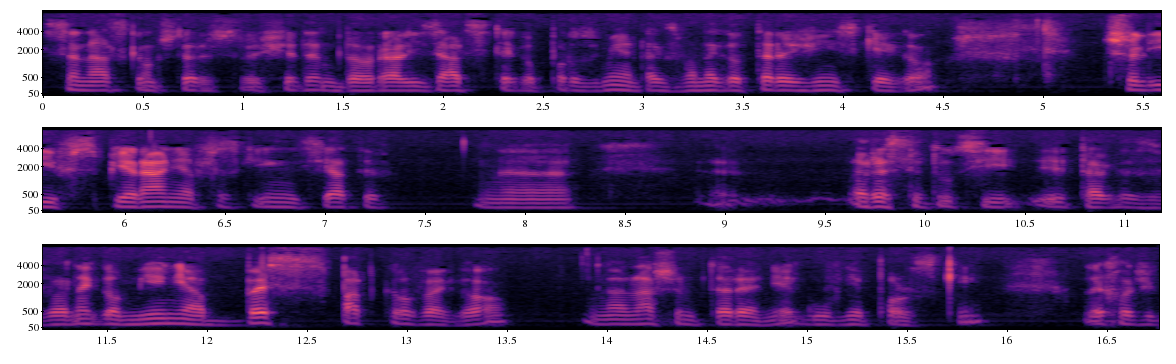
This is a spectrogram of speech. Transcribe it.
senacką 447 do realizacji tego porozumienia tak zwanego terezińskiego, czyli wspierania wszystkich inicjatyw e, restytucji tak zwanego mienia bezspadkowego na naszym terenie, głównie Polski, ale chodzi,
